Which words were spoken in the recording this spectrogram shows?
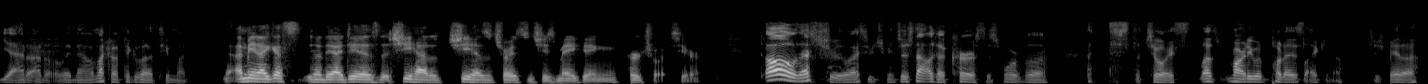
yeah, I don't, I don't really know. I'm not gonna think about it too much. I mean, I guess you know the idea is that she had a she has a choice and she's making her choice here. Oh, that's true. I see what you mean. So it's not like a curse. It's more of a just a choice. Let Marty would put it as like you know, she's made a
